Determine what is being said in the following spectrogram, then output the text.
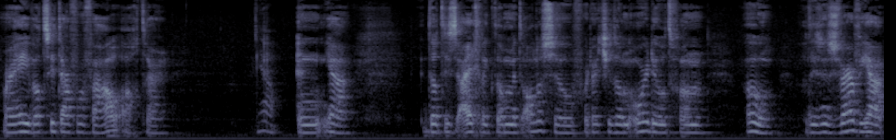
Maar hé, hey, wat zit daar voor verhaal achter? Ja. En ja, dat is eigenlijk dan met alles zo. Voordat je dan oordeelt van, oh, dat is een zwerver. Ja,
